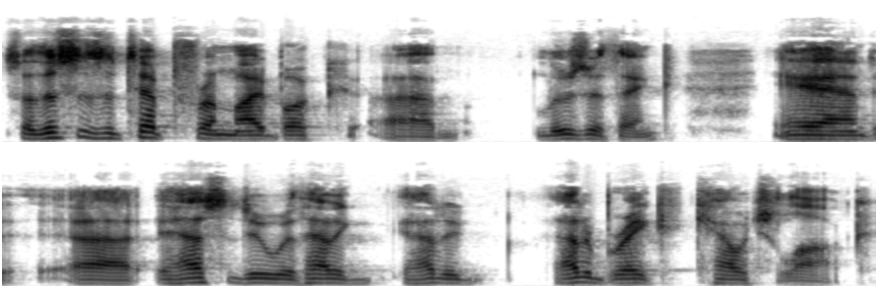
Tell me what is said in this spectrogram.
So this is a tip from my book, um, Loserthink, and uh, it has to do with how to how to how to break couch lock.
